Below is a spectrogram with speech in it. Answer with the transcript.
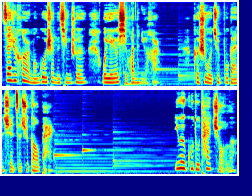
在这荷尔蒙过剩的青春，我也有喜欢的女孩，可是我却不敢选择去告白，因为孤独太久了。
